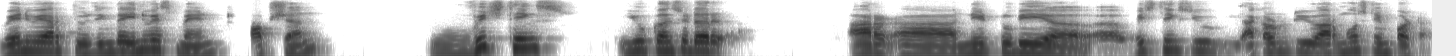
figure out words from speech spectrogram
when we are choosing the investment option which things you consider are uh, need to be uh, uh, which things you according to you are most important?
